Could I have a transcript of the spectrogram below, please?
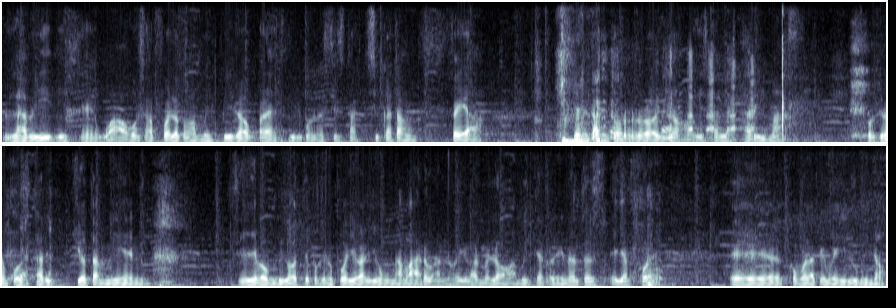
la vi y dije, wow, o sea, fue lo que más me inspiró para decir, bueno, si esta chica tan fea tanto rollo y está en las tarimas, ¿por qué no puedo estar yo también? Si ella lleva un bigote, ¿por qué no puedo llevar yo una barba, no? Llevármelo a mi terreno. Entonces ella fue eh, como la que me iluminó.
